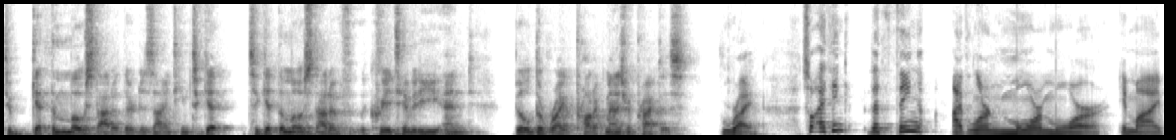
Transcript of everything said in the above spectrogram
to get the most out of their design team, to get to get the most out of the creativity and build the right product management practice? Right. So I think the thing I've learned more and more in my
